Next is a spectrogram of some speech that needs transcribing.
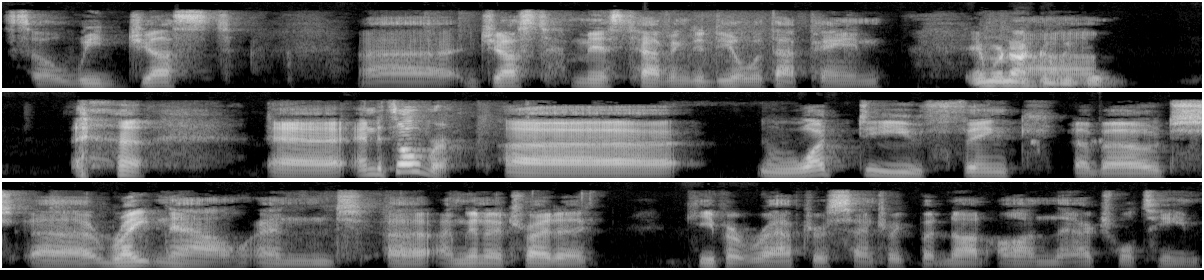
so we just uh, just missed having to deal with that pain, and we're not going to. Uh, uh, and it's over. Uh, what do you think about uh, right now? And uh, I'm going to try to keep it Raptor centric, but not on the actual team.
